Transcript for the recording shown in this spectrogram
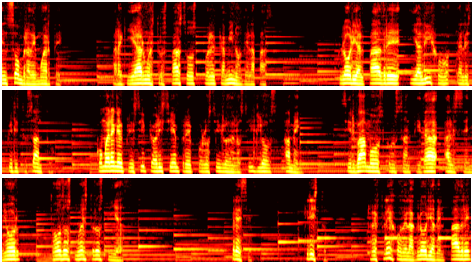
en sombra de muerte para guiar nuestros pasos por el camino de la paz. Gloria al Padre y al Hijo y al Espíritu Santo, como era en el principio, ahora y siempre, por los siglos de los siglos. Amén. Sirvamos con santidad al Señor todos nuestros días. Preces. Cristo, reflejo de la gloria del Padre,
